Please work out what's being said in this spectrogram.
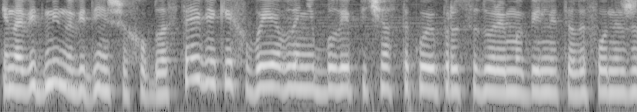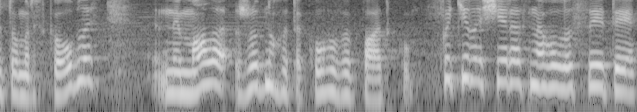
І на відміну від інших областей, в яких виявлені були під час такої процедури мобільні телефони, Житомирська область не мала жодного такого випадку. Хотіла ще раз наголосити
